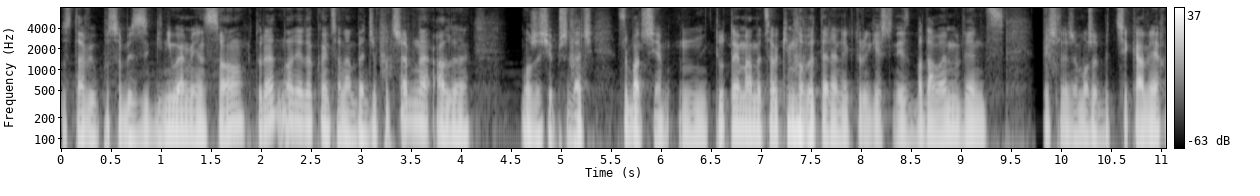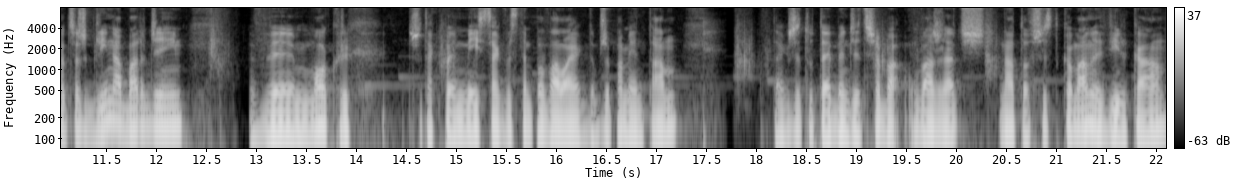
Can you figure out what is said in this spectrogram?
Zostawił po sobie zgniłe mięso, które no nie do końca nam będzie potrzebne, ale może się przydać. Zobaczcie, mm, tutaj mamy całkiem nowe tereny, których jeszcze nie zbadałem, więc myślę, że może być ciekawie, chociaż glina bardziej w mokrych, że tak powiem, miejscach występowała, jak dobrze pamiętam. Także tutaj będzie trzeba uważać na to wszystko. Mamy wilka,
